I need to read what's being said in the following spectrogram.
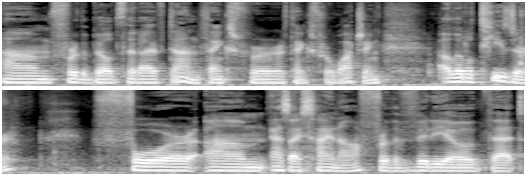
um, for the builds that I've done. Thanks for thanks for watching. A little teaser for um, as I sign off for the video that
